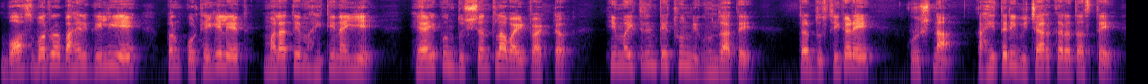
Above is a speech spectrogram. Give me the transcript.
बॉसबरोबर बाहेर गेली आहे पण कुठे गेलेत मला ते माहिती नाही आहे हे ऐकून दुष्यंतला वाईट वाटतं. ही मैत्रीण तेथून निघून जाते. तर दुसरीकडे कृष्णा काहीतरी विचार करत असते.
